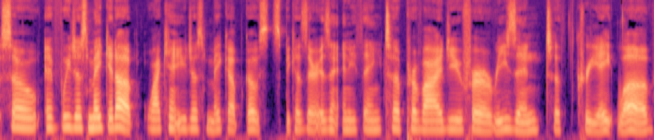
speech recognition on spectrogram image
So, if we just make it up, why can't you just make up ghosts? Because there isn't anything to provide you for a reason to create love.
